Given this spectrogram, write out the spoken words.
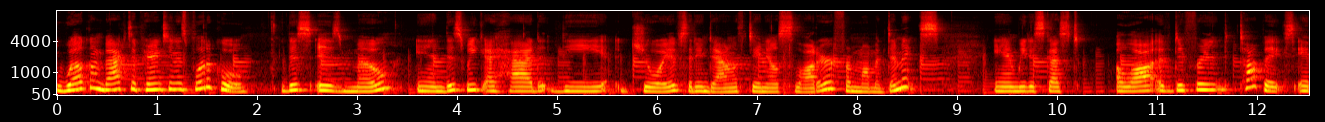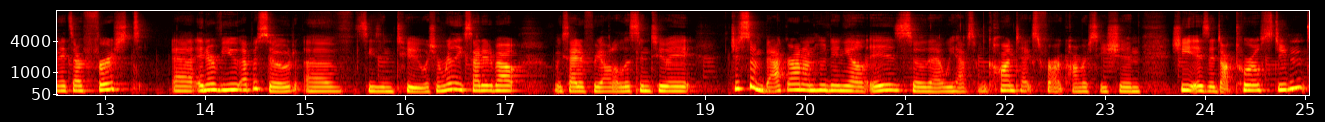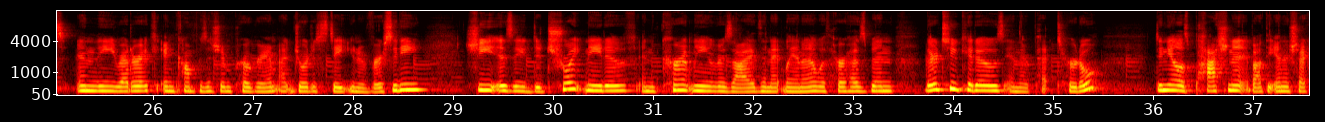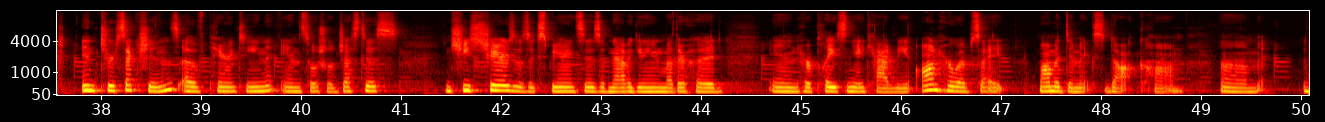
Welcome back to Parenting is Political. This is Mo, and this week I had the joy of sitting down with Danielle Slaughter from Momademics, and we discussed a lot of different topics. And it's our first uh, interview episode of season two, which I'm really excited about. I'm excited for y'all to listen to it. Just some background on who Danielle is so that we have some context for our conversation. She is a doctoral student in the Rhetoric and Composition program at Georgia State University. She is a Detroit native and currently resides in Atlanta with her husband, their two kiddos, and their pet turtle. Danielle is passionate about the intersec- intersections of parenting and social justice, and she shares those experiences of navigating motherhood and her place in the academy on her website, momademics.com. Um,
